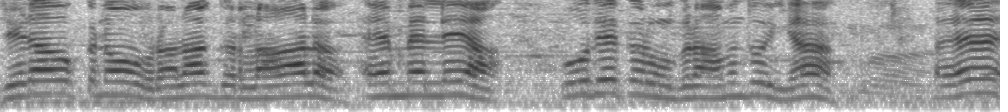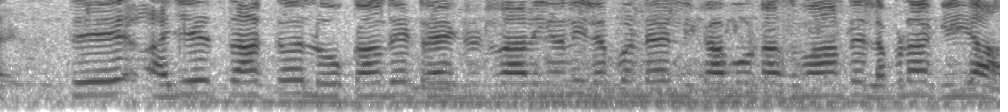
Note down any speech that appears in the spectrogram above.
ਜਿਹੜਾ ਉਹ ਘਨੌਰ ਵਾਲਾ ਗੁਰਲਾਲ ਐਮਐਲਏ ਆ, ਉਹਦੇ ਘਰੋਂ ਬਰਾਮਦ ਹੋਈਆਂ। ਹੈ? ਤੇ ਅਜੇ ਤੱਕ ਲੋਕਾਂ ਦੇ ਟਰੈਕਟਰ ਟਰਾਲੀਆਂ ਨਹੀਂ ਲੱਭਣ ਦੇ ਨਿੱਕਾ ਮੋਟਾ ਸਮਾਨ ਤੇ ਲੱਭਣਾ ਕੀ ਆ?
